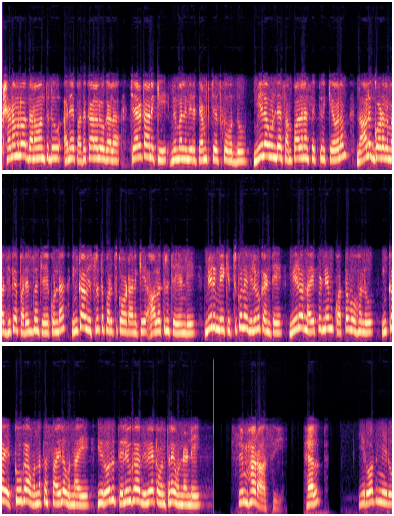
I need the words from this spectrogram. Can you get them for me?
క్షణంలో ధనవంతుడు అనే పథకాలలో గల చేరటానికి మిమ్మల్ని మీరు టెంప్ట్ చేసుకోవద్దు. మీలో ఉండే సంపాదన శక్తిని కేవలం నాలుగు గోడల మధ్యకే పరిమితం చేయకుండా ఇంకా విస్తృతపరచుకోవడానికి ఆలోచన చేయండి. మీరు మీకిచ్చుకునే విలువ కంటే మీలో నైపుణ్యం కొత్త ఊహలు ఇంకా ఎక్కువగా ఉన్నత స్థాయిలో ఉన్నాయి. ఈ రోజు తెలివిగా వివేకవంతులై ఉండండి. సింహరాశి. హెల్త్. ఈరోజు మీరు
